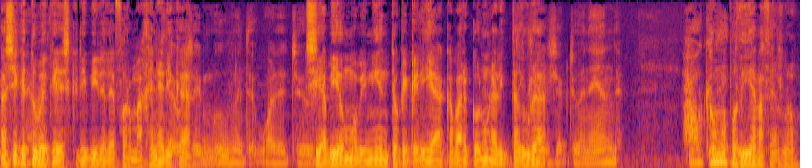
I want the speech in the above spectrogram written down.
Así que tuve que escribir de forma genérica. Si había un movimiento que quería acabar con una dictadura, ¿cómo podían hacerlo?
